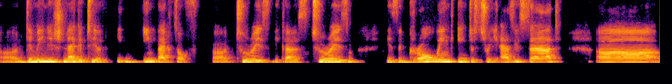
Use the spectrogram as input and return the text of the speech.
uh, diminish negative impacts of uh, tourism because tourism is a growing industry, as you said. Uh,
